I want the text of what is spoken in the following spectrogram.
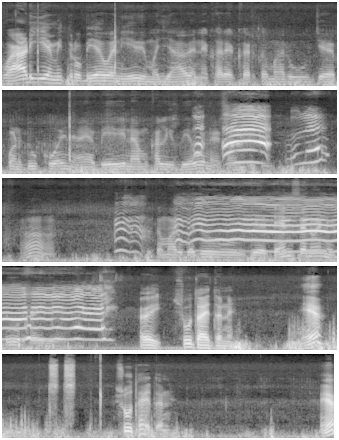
વાડીએ મિત્રો બેહવાની એવી મજા આવે ને ખરેખર તમારું જે પણ દુઃખ હોય ને અહીંયા બેહીને આમ ખાલી બેહો ને હા. તો તમારું બધું જે ટેન્શન હોય ને દૂર થઈ જાય. શું થાય તને? હે? શું થાય તને? હે?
